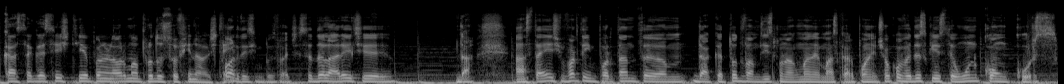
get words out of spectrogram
ca să găsești până la urmă produsul final, știi? Foarte simplu se face. Se dă la rece, da. Asta e și foarte important, um, dacă tot v-am zis până acum de mascarpone cioco, vedeți că este un concurs.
